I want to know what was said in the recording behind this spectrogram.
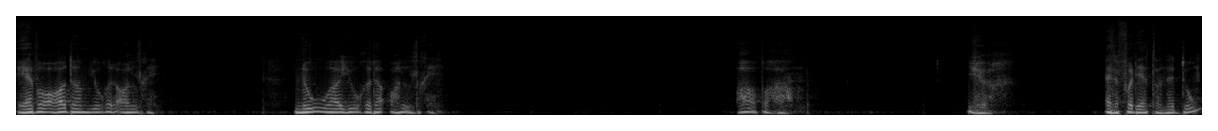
Eva og Adam gjorde det aldri. Noah gjorde det aldri. Abraham gjør? Er det fordi at han er dum?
